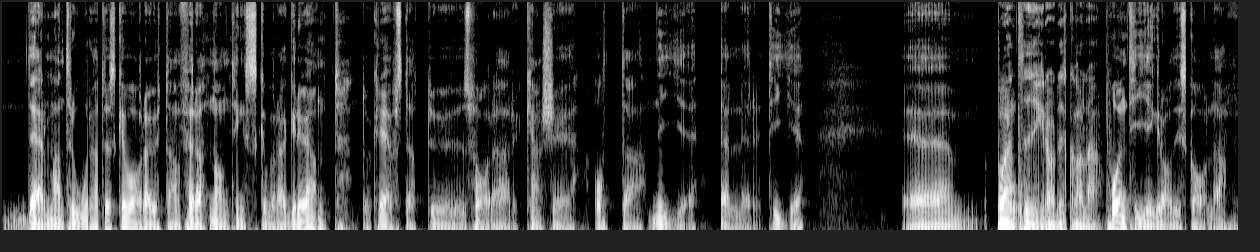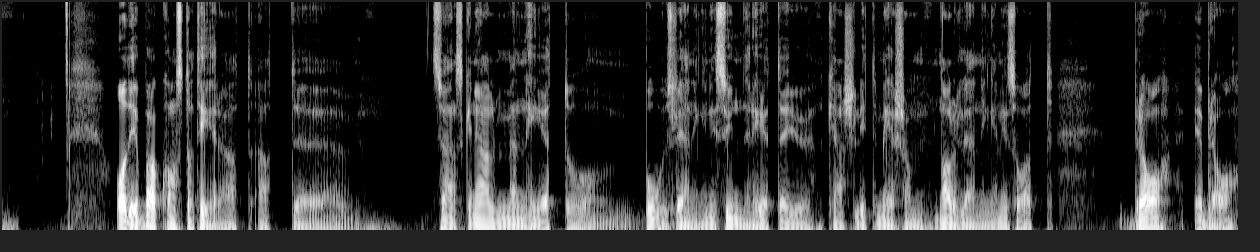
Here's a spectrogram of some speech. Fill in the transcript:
där man tror att det ska vara utan för att någonting ska vara grönt då krävs det att du svarar kanske 8, 9 eller 10. Ehm, på en 10-gradig skala? På en 10-gradig skala. Och det är bara att konstatera att, att eh, svensken i allmänhet och bohuslänningen i synnerhet är ju kanske lite mer som norrlänningen i så att bra är bra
